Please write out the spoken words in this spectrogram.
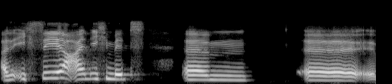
Also ich sehe eigentlich mit ähm, äh,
